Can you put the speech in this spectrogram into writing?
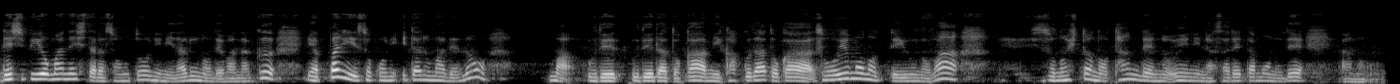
レシピを真似したらその通りになるのではなく、やっぱりそこに至るまでの、まあ、腕、腕だとか味覚だとか、そういうものっていうのは、その人の鍛錬の上になされたもので、あの、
